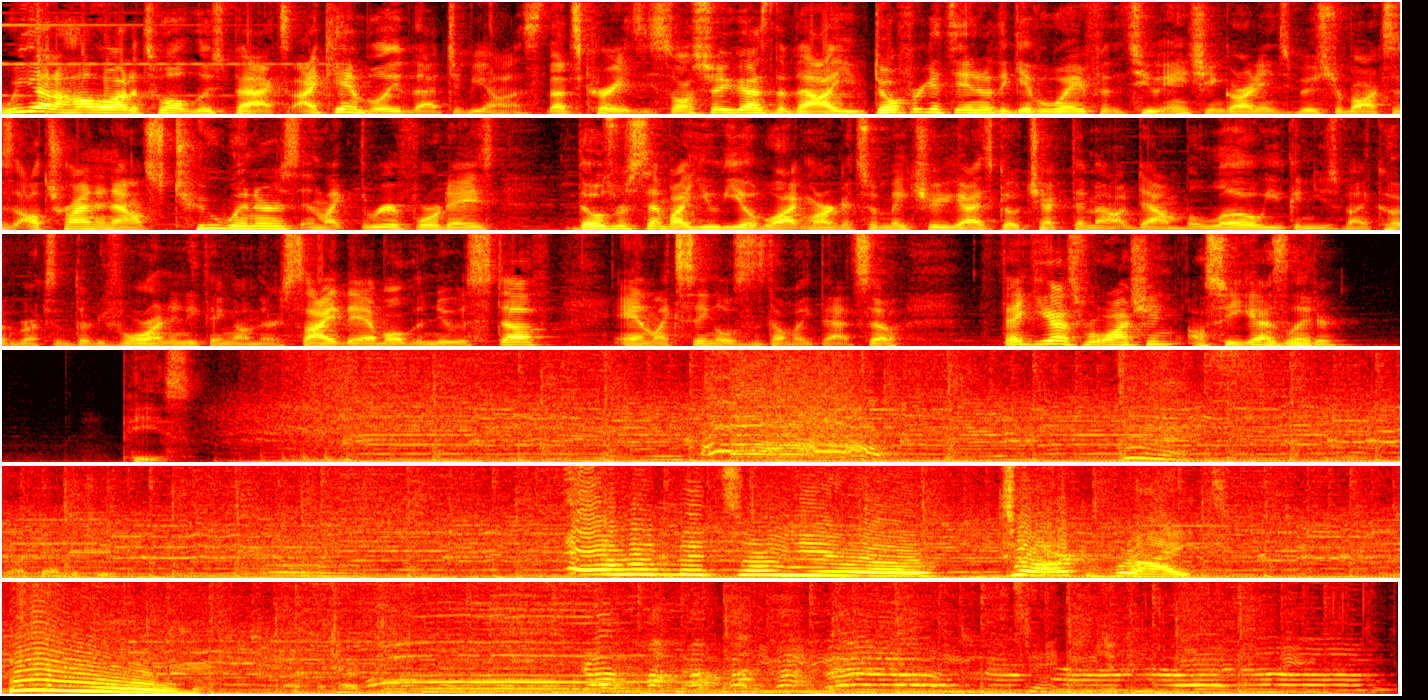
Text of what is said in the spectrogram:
We got a hollow out of 12 loose packs. I can't believe that, to be honest. That's crazy. So I'll show you guys the value. Don't forget to enter the giveaway for the two Ancient Guardians booster boxes. I'll try and announce two winners in like three or four days. Those were sent by Yu-Gi-Oh! Black Market, so make sure you guys go check them out down below. You can use my code Ruxin34 on anything on their site. They have all the newest stuff and like singles and stuff like that. So Thank you guys for watching. I'll see you guys later. Peace. Elemental Hero Dark Bright. Boom!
